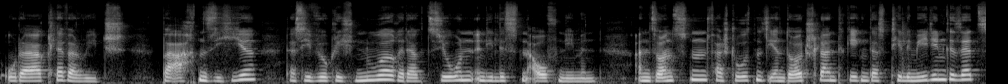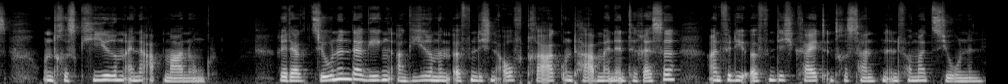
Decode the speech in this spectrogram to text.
oder Cleverreach. Beachten Sie hier, dass Sie wirklich nur Redaktionen in die Listen aufnehmen. Ansonsten verstoßen Sie in Deutschland gegen das Telemediengesetz und riskieren eine Abmahnung. Redaktionen dagegen agieren im öffentlichen Auftrag und haben ein Interesse an für die Öffentlichkeit interessanten Informationen.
